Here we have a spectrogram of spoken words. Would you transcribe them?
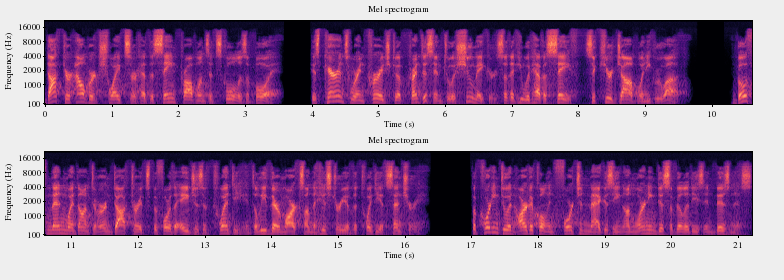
Dr. Albert Schweitzer had the same problems at school as a boy. His parents were encouraged to apprentice him to a shoemaker so that he would have a safe, secure job when he grew up. Both men went on to earn doctorates before the ages of 20 and to leave their marks on the history of the 20th century. According to an article in Fortune magazine on learning disabilities in business,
